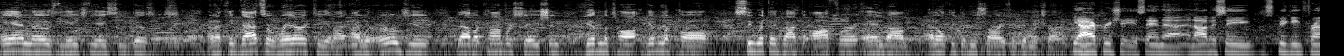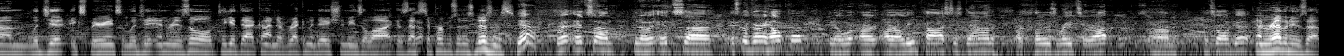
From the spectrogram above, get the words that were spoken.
and knows the HVAC business. And I think that's a rarity, and I, I, would urge you to have a conversation, give them a talk, give them a call, see what they've got to offer, and um, I don't think you'll be sorry if you give them a try. Yeah, I appreciate you saying that. And obviously, speaking from legit experience and legit end result, to get that kind of recommendation means a lot because that's yep. the purpose of this business. Yeah, well, it's um, you know, it's uh, it's been very helpful. You know, our, our lead cost is down, our close rates are up. Um, it's all good. And revenue's up.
